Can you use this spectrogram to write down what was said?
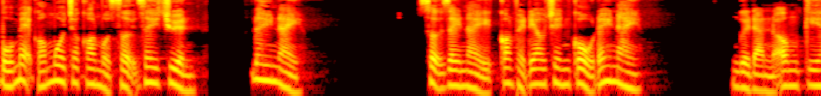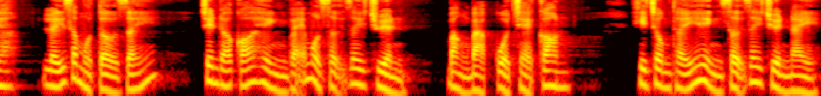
Bố mẹ có mua cho con một sợi dây chuyền. Đây này Sợi dây này con phải đeo trên cổ đây này. Người đàn ông kia Lấy ra một tờ giấy. Trên đó có hình vẽ một sợi dây chuyền Bằng bạc của trẻ con. Khi trông thấy hình sợi dây chuyền này,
